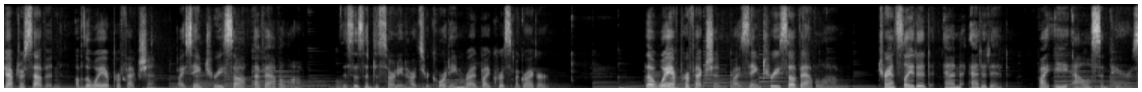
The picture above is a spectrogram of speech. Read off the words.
Chapter 7 of The Way of Perfection by St. Teresa of Avila. This is a Discerning Hearts recording read by Chris McGregor. The Way of Perfection by St. Teresa of Avila. Translated and edited by E. Allison Peers.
